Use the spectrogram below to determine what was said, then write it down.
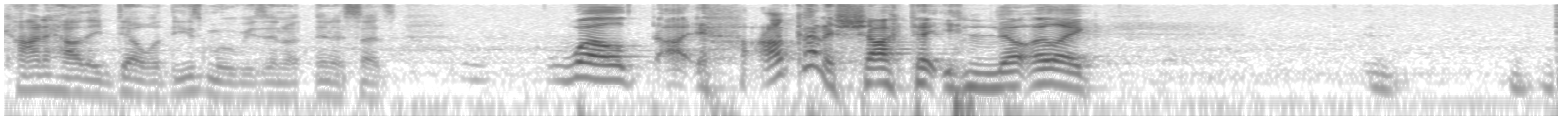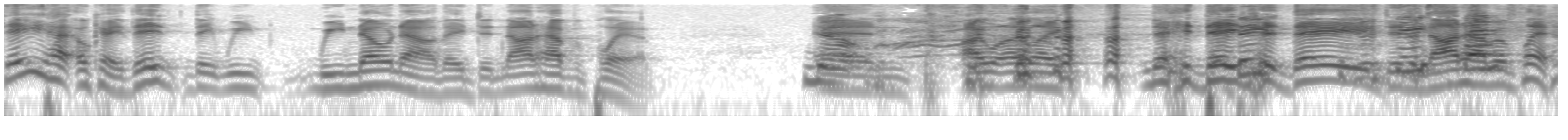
kind of how they dealt with these movies in a, in a sense. Well, I, I'm kind of shocked that you know, like they had okay. They they we we know now they did not have a plan. No. And I, I like they they, They- did they did they not have a plan.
